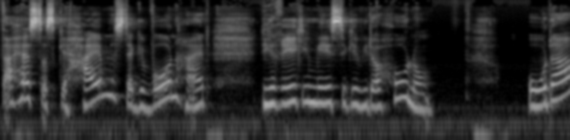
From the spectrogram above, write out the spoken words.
Daher ist das Geheimnis der Gewohnheit die regelmäßige Wiederholung. Oder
